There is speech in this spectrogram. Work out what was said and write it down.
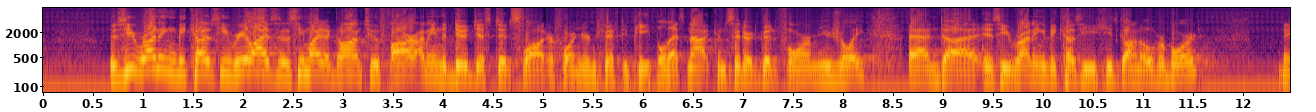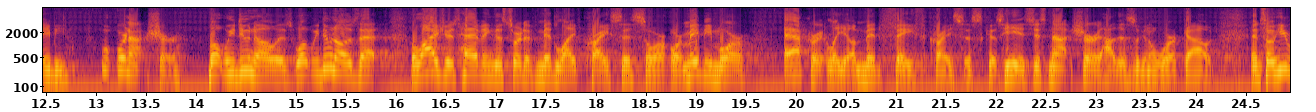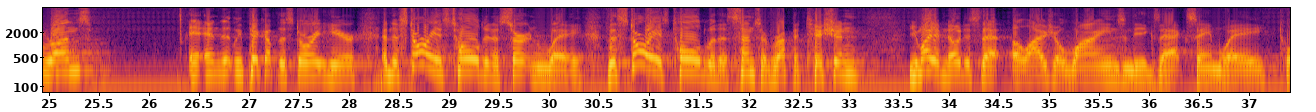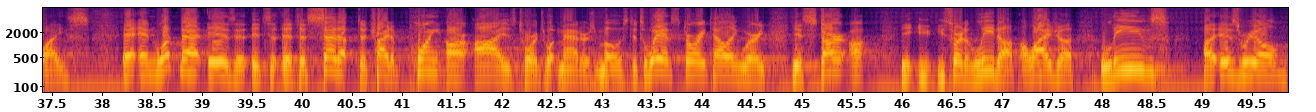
Is he running because he realizes he might have gone too far? I mean, the dude just did slaughter 450 people. That's not considered good form usually. And uh, is he running because he, he's gone overboard? Maybe. We're not sure. What we do know is what we do know is that Elijah is having this sort of midlife crisis, or, or maybe more accurately, a mid-faith crisis, because he is just not sure how this is going to work out. And so he runs and we pick up the story here, and the story is told in a certain way. The story is told with a sense of repetition. You might have noticed that Elijah whines in the exact same way twice. And what that is, it's a setup to try to point our eyes towards what matters most. It's a way of storytelling where you start, uh, you, sort of lead up. Elijah leaves uh, Israel,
